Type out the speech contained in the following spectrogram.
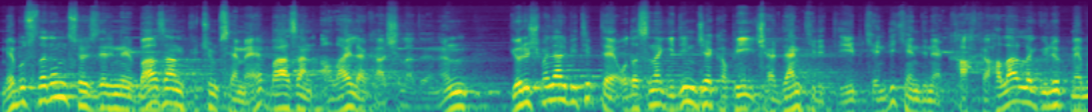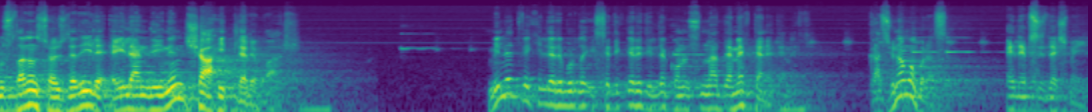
mebusların sözlerini bazen küçümseme, bazen alayla karşıladığının, Görüşmeler bitip de odasına gidince kapıyı içeriden kilitleyip kendi kendine kahkahalarla gülüp mebusların sözleriyle eğlendiğinin şahitleri var. Milletvekilleri burada istedikleri dilde konuşsunlar demek de ne demek? Gazino mu burası? Edepsizleşmeyin.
